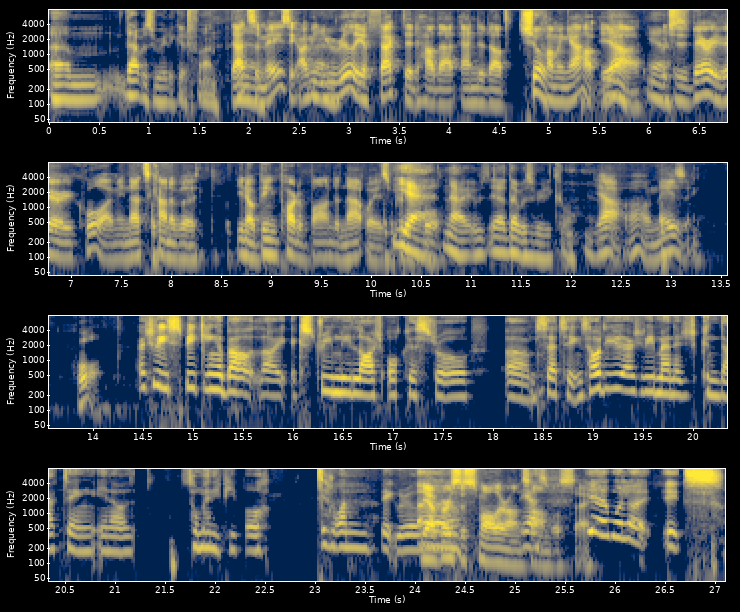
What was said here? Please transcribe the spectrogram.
um, that was really good fun. That's Yeah. amazing. I mean, you really affected how that ended up Sure. coming out. Yeah, Yeah, yeah. Which is very, very cool. I mean, that's kind of a, you know, being part of Bond in that way is pretty Yeah, cool. no, it was yeah, that was really cool. Yeah. Oh, amazing. Cool. Actually, speaking about like extremely large orchestral um, settings, how do you actually manage conducting, you know, so many people in one big room? Yeah, Uh, versus smaller ensembles, say. Yeah, well, uh, it's.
